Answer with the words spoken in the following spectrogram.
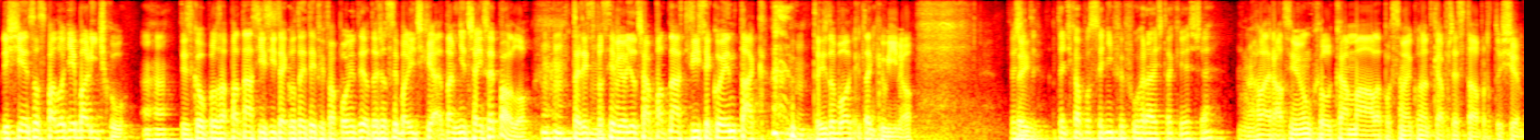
když ti něco spadlo těch balíčků. Aha. Ty jsi koupil za 15 tisíc jako ty, ty FIFA pointy, otevřel si balíčky a tam nic nic nepadlo. Mm-hmm. Tady jsi mm-hmm. prostě vyhodil třeba 15 tisíc jako jen tak. Mm-hmm. Takže to bylo taky takový, no. Takže te, teďka poslední FIFU hraješ taky ještě? Hele, hrál jsem jenom chvilkama, ale pak jsem jako hnedka přestal, protože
